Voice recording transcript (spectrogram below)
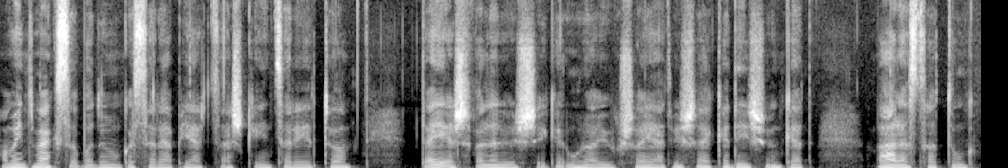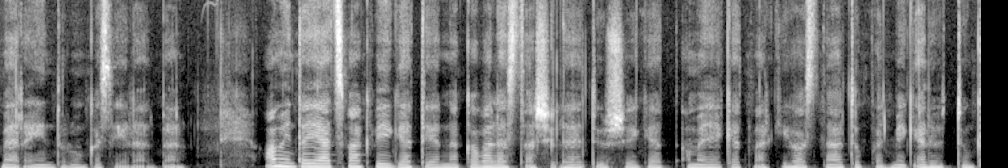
Amint megszabadulunk a szerepjátszás kényszerétől, teljes felelősséggel uraljuk saját viselkedésünket, választhatunk, merre indulunk az életben. Amint a játszmák véget érnek, a választási lehetőséget, amelyeket már kihasználtuk, vagy még előttünk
